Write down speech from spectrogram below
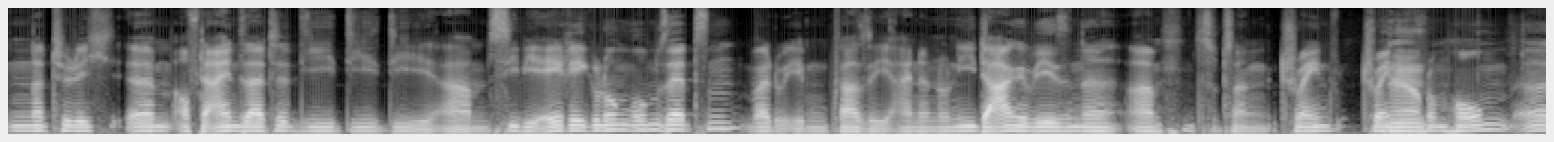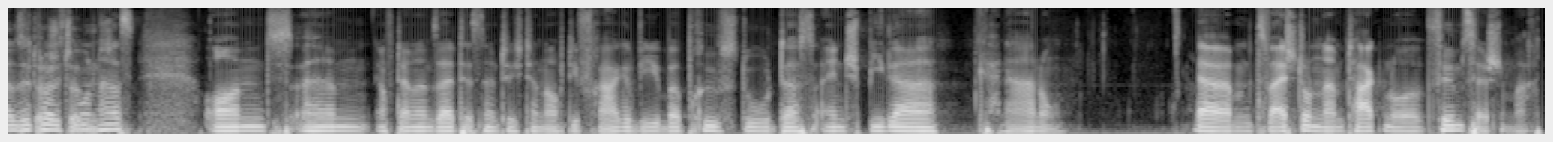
natürlich ähm, auf der einen Seite die die die ähm, CBA-Regelungen umsetzen, weil du eben quasi eine noch nie dagewesene ähm, sozusagen Train Training ja, from Home äh, Situation hast. Und ähm, auf der anderen Seite ist natürlich dann auch die Frage, wie überprüfst du, dass ein Spieler keine Ahnung ähm, zwei Stunden am Tag nur Filmsession macht.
